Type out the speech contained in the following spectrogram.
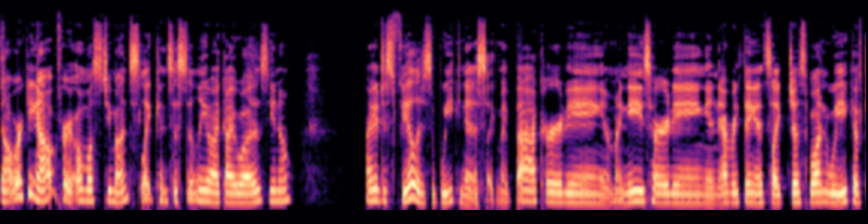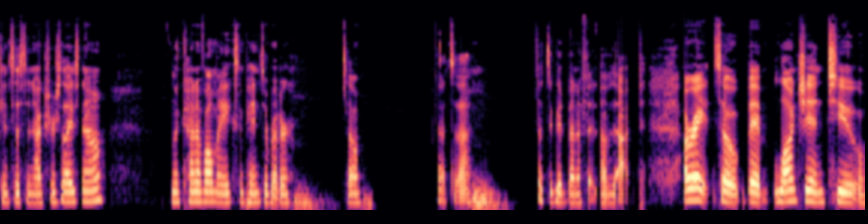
not working out for almost two months, like consistently, like I was, you know, I could just feel just weakness, like my back hurting and my knees hurting and everything. It's like just one week of consistent exercise now. And kind of all my aches and pains are better. So that's a that's a good benefit of that. All right, so babe, launch into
